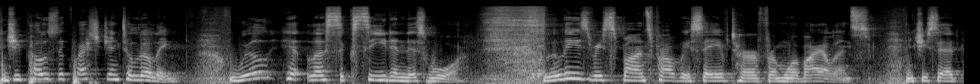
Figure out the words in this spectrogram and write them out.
And she posed the question to Lily, "Will Hitler succeed in this war?" Lily's response probably saved her from more violence. And she said,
